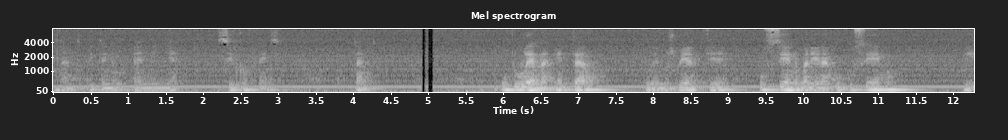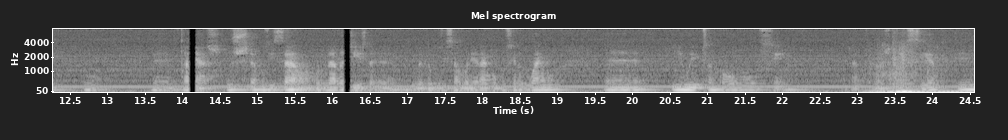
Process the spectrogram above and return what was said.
Portanto, e tenho a minha circunferência. Portanto, o problema, então, podemos ver que o seno variará com o cosseno e posição, a coordenada x da, da posição variará com o cosseno do ângulo eh, e o y com o seno. Portanto, esquecer que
